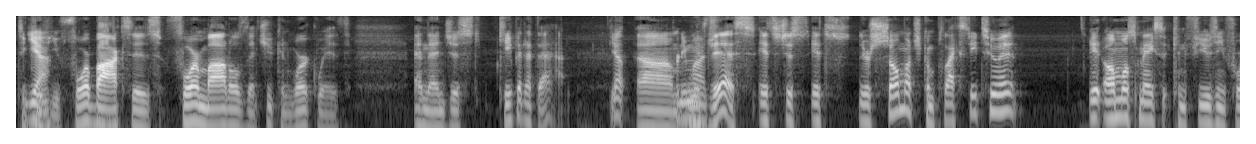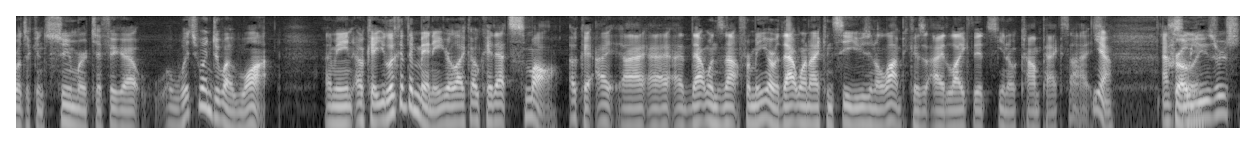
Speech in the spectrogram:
to Yeah. give you four boxes, four models that you can work with, and then just keep it at that. yep, Um, pretty with this, it's just it's there's so much complexity to it. It almost makes it confusing for the consumer to figure out which one do I want. I mean, okay, you look at the mini, you're like, okay, that's small. Okay, I, I, I, that one's not for me, or that one I can see using a lot because I like its you know compact size. yeah, Pro users,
